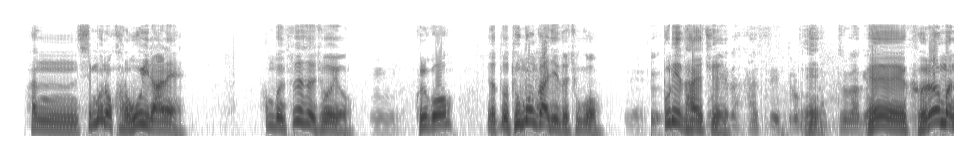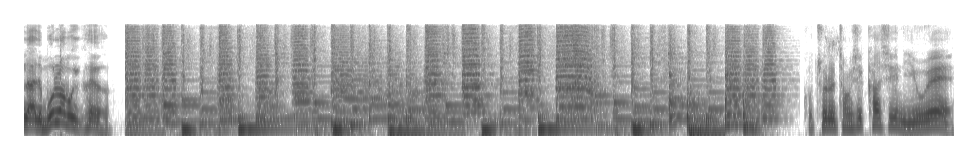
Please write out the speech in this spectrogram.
한 심어놓고 한 5일 안에 한번 쑤셔서 줘요. 음. 그리고 또 두 번까지도 주고 네. 뿌리 다 해줘요. 갈수 있도록 예. 쭉 들어가게 예, 예, 그러면 아주 몰라보기 커요. 고추를 정식하신 이후에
